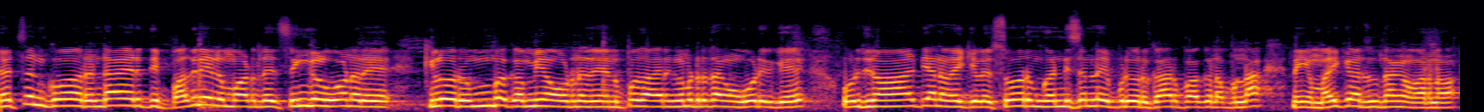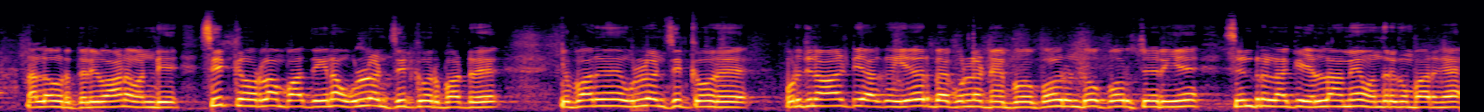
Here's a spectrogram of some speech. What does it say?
டட்சன் கோ ரெண்டாயிரத்தி பதினேழு மாடலு சிங்கிள் ஓனரு கிலோ ரொம்ப கம்மியாக ஓடுனது. முப்பதாயிரம் கிலோமீட்டர் தாங்க ஓடி இருக்கு. ஒரிஜினாலிட்டியான வெஹிக்கிள் ஷோரூம் கண்டிஷனில் இப்படி ஒரு கார் பார்க்கணும் அப்படின்னா நீங்கள் மை கார்ஸுக்கு தாங்க வரணும். நல்ல ஒரு தெளிவான வண்டி. சீட் கவர்லாம் பார்த்தீங்கன்னா உள்ளன் சீட் கவர் பாட்டு. இங்கே பாருங்கள் உள்ளன் சீட் கவரு ஒரிஜினாலிட்டியாக இருக்கும் ஏர் பேக் உள்ள type power window power steering central lock எல்லாமே வந்திருக்கும் பாருங்கள்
